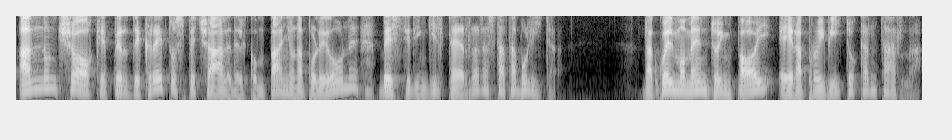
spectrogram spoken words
Annunciò che per decreto speciale del compagno Napoleone Bestie d'Inghilterra era stata abolita. Da quel momento in poi era proibito cantarla.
